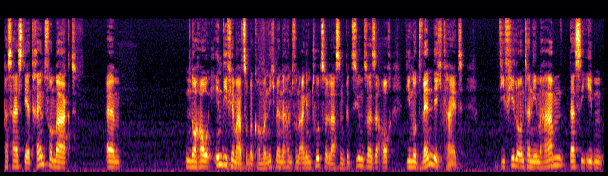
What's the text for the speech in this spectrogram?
Das heißt, der Trend vom Markt, ähm, Know-how in die Firma zu bekommen und nicht mehr in der Hand von Agentur zu lassen, beziehungsweise auch die Notwendigkeit, die viele Unternehmen haben, dass sie eben,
